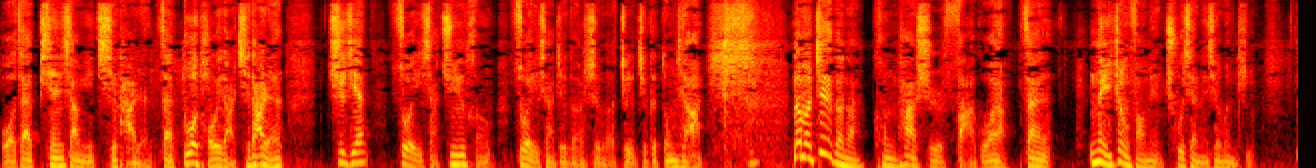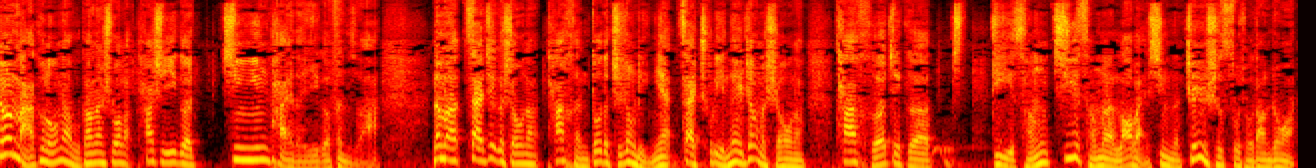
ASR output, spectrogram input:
我再偏向于其他人，再多投一点其他人，之间做一下均衡，做一下这个这个这个这个东西啊。那么这个呢，恐怕是法国呀在内政方面出现了一些问题。那么马克龙呢，我刚才说了，他是一个精英派的一个分子啊。那么在这个时候呢，他很多的执政理念在处理内政的时候呢，他和这个底层基层的老百姓的真实诉求当中啊，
